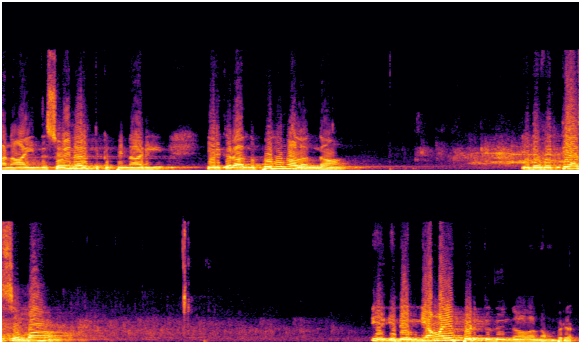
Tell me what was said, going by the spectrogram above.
ஆனால் இந்த சுயநலத்துக்கு பின்னாடி இருக்கிற அந்த பொது நலன்தான் இதை வித்தியாசமாக இதை நியாயப்படுத்துதுன்னு நான் நம்புகிறேன்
